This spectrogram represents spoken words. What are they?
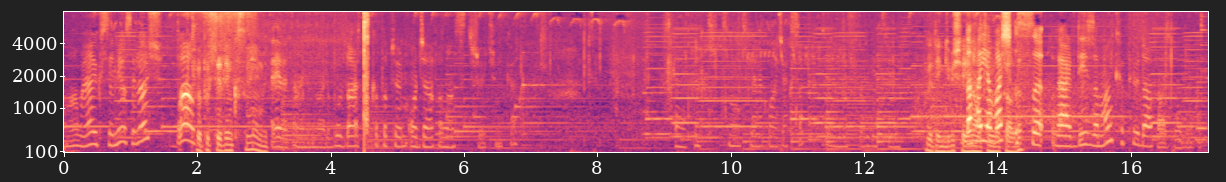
Aa, bayağı yükseliyor Seloş. Wow. Köpük dediğin kısım mı mıydı? Evet aynen öyle. Burada artık kapatıyorum. Ocağı falan titriyor çünkü. Evet, ilk. Dediğin gibi şeyin Daha altında yavaş kaldı. ısı verdiği zaman köpüğü daha fazla oluyor.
